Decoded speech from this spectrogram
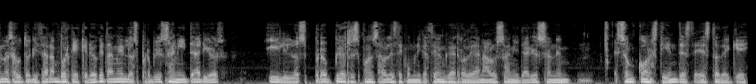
nos autorizaran porque creo que también los propios sanitarios y los propios responsables de comunicación que rodean a los sanitarios son, son conscientes de esto, de que,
